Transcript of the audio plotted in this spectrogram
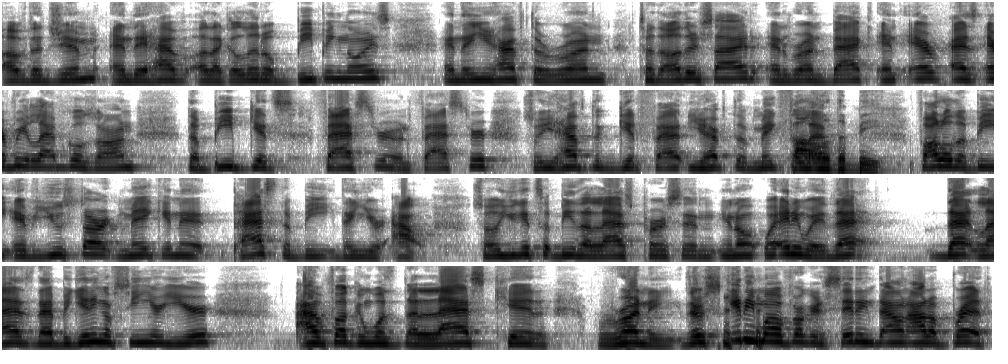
of the gym and they have a, like a little beeping noise, and then you have to run to the other side and run back. And as every lap goes on, the beep gets faster and faster. So you have to get fast. You have to make the Follow lap, the beat. Follow the beat. If you start making it past the beat, then you're out. So you get to be the last person. You know. Well, anyway, that that last that beginning of senior year, I fucking was the last kid running. There's skinny motherfuckers sitting down out of breath.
